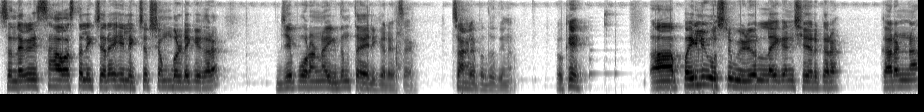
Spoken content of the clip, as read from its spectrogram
संध्याकाळी सहा वाजता लेक्चर आहे. हे लेक्चर शंभर टक्के करा. जे पोरांना एकदम तयारी करायचं आहे चांगल्या पद्धतीनं. ओके पहिली गोष्ट व्हिडिओला लाईक आणि शेअर करा. कारण ना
